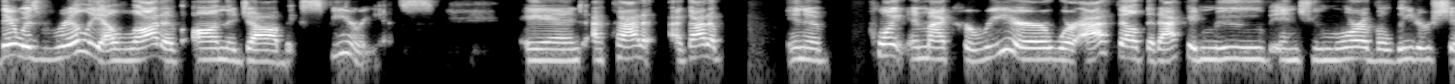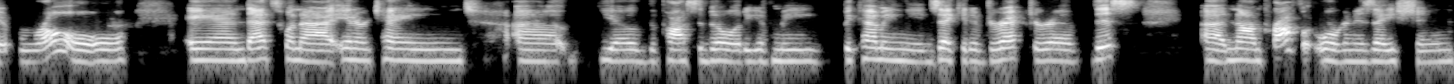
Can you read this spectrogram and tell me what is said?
there was really a lot of on the job experience and i got i got a in a point in my career where i felt that i could move into more of a leadership role and that's when i entertained uh, you know the possibility of me becoming the executive director of this uh, nonprofit organization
